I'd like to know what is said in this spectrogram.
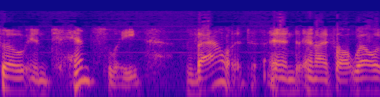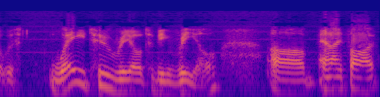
so intensely valid, and and I thought, well, it was way too real to be real, uh, and I thought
